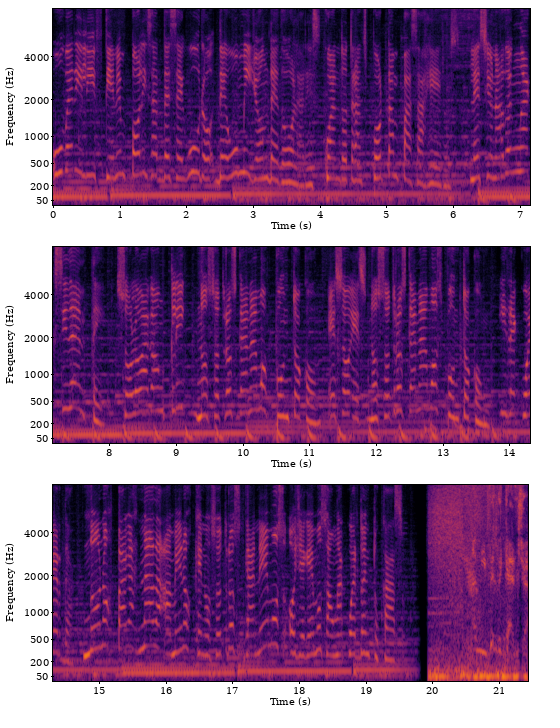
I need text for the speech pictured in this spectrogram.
Uber y Lyft tienen pólizas de seguro de un millón de dólares cuando transportan pasajeros. Lesionado en un accidente, solo haga un clic nosotros.ganamos.com. Eso es nosotros.ganamos.com. Y recuerda, no nos pagas nada a menos que nosotros ganemos o lleguemos a un acuerdo en tu caso. Nivel de cancha,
